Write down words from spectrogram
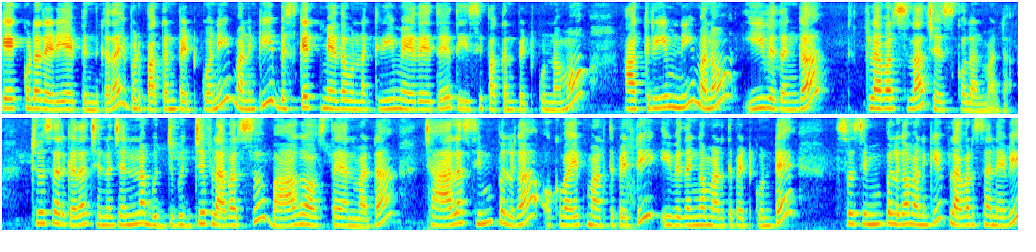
కేక్ కూడా రెడీ అయిపోయింది కదా ఇప్పుడు పక్కన పెట్టుకొని మనకి బిస్కెట్ మీద ఉన్న క్రీమ్ ఏదైతే తీసి పక్కన పెట్టుకున్నామో ఆ క్రీమ్ని మనం ఈ విధంగా ఫ్లవర్స్లా చేసుకోవాలన్నమాట. చూసారు కదా చిన్న చిన్న బుజ్జి బుజ్జి ఫ్లవర్స్ బాగా వస్తాయి అన్నమాట చాలా సింపుల్గా ఒకవైపు మడత పెట్టి ఈ విధంగా మడత పెట్టుకుంటే సో సింపుల్గా మనకి ఫ్లవర్స్ అనేవి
